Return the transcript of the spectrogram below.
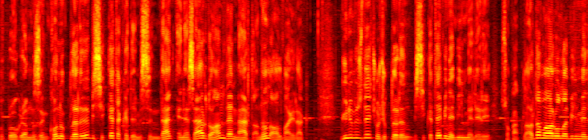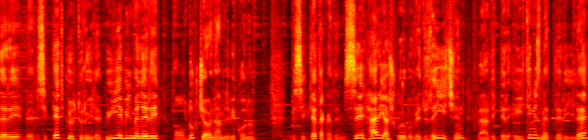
Bu programımızın konukları Bisiklet Akademisi'nden Enes Erdoğan ve Mert Anıl Albayrak. Günümüzde çocukların bisiklete binebilmeleri, sokaklarda var olabilmeleri ve bisiklet kültürüyle büyüyebilmeleri oldukça önemli bir konu. Bisiklet Akademisi her yaş grubu ve düzeyi için verdikleri eğitim hizmetleriyle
